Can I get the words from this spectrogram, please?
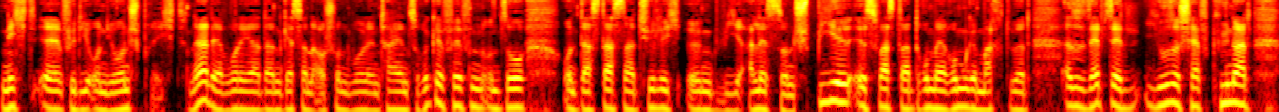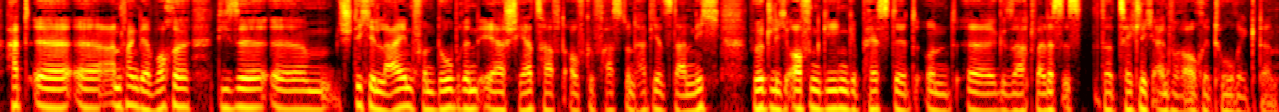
nicht äh, für die Union spricht. Ne? Der wurde ja dann gestern auch schon wohl in Teilen zurückgepfiffen und so und dass das natürlich irgendwie alles so ein Spiel ist, was da drumherum gemacht wird. Also selbst der Juso-Chef Kühnert hat äh, äh, Anfang der Woche diese ähm, Sticheleien von Dobrindt eher scherzhaft aufgefasst und hat jetzt da nicht wirklich offen gegen gepestet und äh, gesagt, weil das ist tatsächlich einfach auch Rhetorik dann.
